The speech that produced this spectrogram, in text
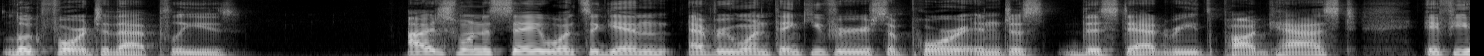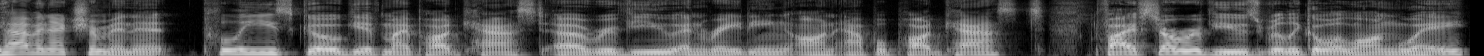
look forward to that, please. I just want to say once again, everyone, thank you for your support and just this Dad Reads podcast. If you have an extra minute, please go give my podcast a review and rating on Apple Podcasts. Five star reviews really go a long way.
